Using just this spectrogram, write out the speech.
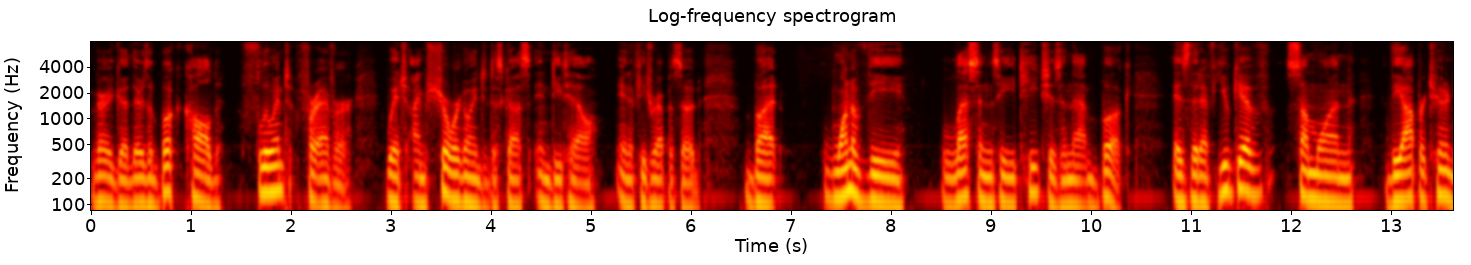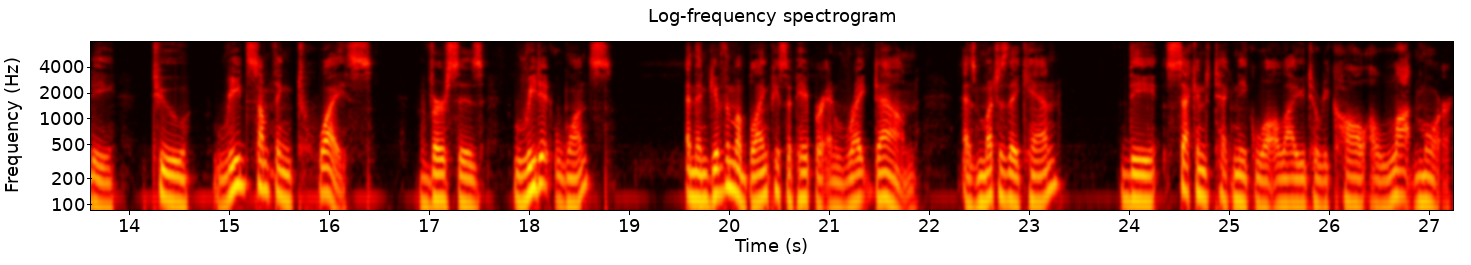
very good. There's a book called Fluent Forever which I'm sure we're going to discuss in detail in a future episode. But one of the lessons he teaches in that book is that if you give someone the opportunity to read something twice versus read it once and then give them a blank piece of paper and write down as much as they can, the second technique will allow you to recall a lot more.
